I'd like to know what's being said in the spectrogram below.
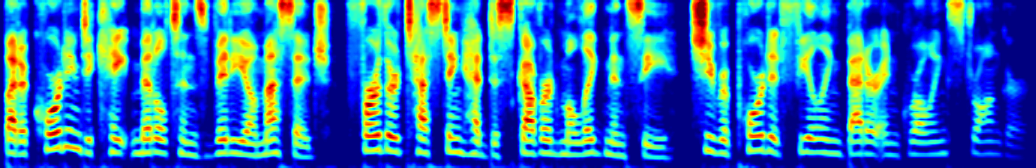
but according to Kate Middleton's video message, further testing had discovered malignancy. She reported feeling better and growing stronger.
